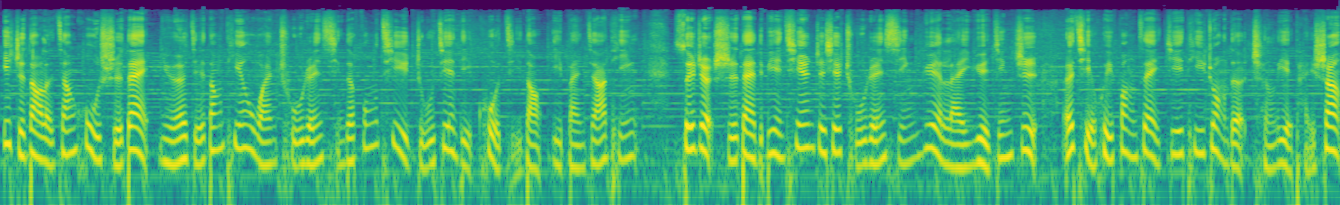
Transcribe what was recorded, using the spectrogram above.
一直到了江户时代，女儿节当天玩厨人形的风气逐渐地扩及到一般家庭。随着时代的变迁，这些厨人形越来越精致，而且会放在阶梯状的陈列台上。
